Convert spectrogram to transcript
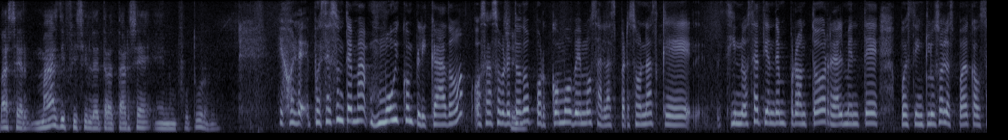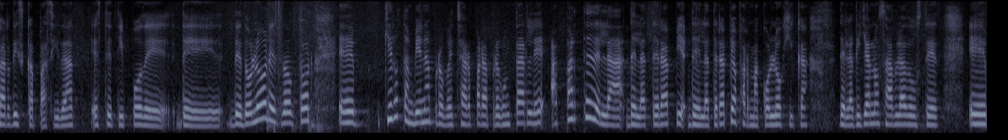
va a ser más difícil de tratarse en un futuro. Híjole, pues es un tema muy complicado, o sea, sobre todo por cómo vemos a las personas que si no se atienden pronto, realmente pues incluso les puede causar discapacidad este tipo de, de, dolores, doctor. Eh, quiero también aprovechar para preguntarle, aparte de la, de la, terapia, de la terapia farmacológica, de la que ya nos ha hablado usted, eh,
